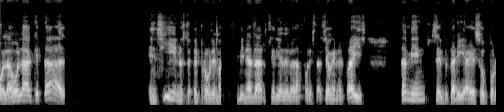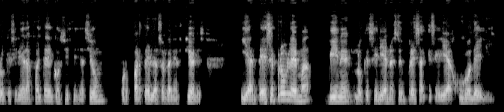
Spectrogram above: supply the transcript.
Hola, hola, ¿qué tal? En sí, el problema que se viene a dar sería de la deforestación en el país. También se daría eso por lo que sería la falta de concientización por parte de las organizaciones. Y ante ese problema viene lo que sería nuestra empresa, que sería Jugo Deli,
